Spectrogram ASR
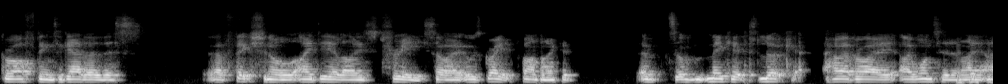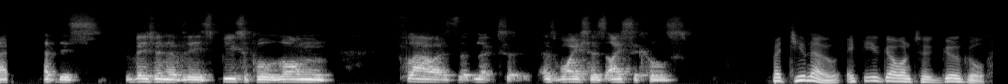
grafting together this uh, fictional idealized tree. So I, it was great fun. I could uh, sort of make it look however I, I wanted, and I, I had this vision of these beautiful long flowers that looked as white as icicles. But do you know, if you go onto Google,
